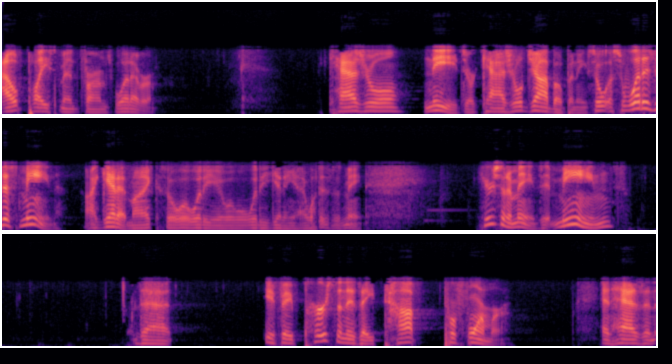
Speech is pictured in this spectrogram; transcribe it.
outplacement firms, whatever. Casual needs or casual job openings. So, so what does this mean? I get it, Mike. So, what are you what are you getting at? What does this mean? Here's what it means. It means that if a person is a top performer and has an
